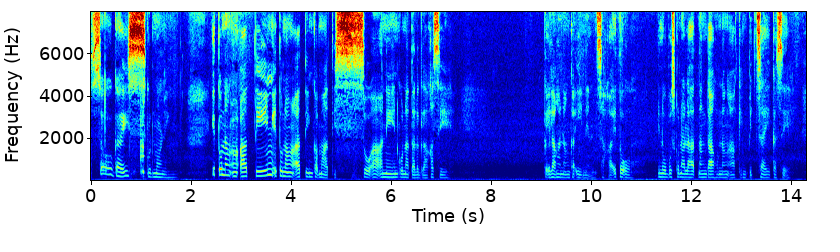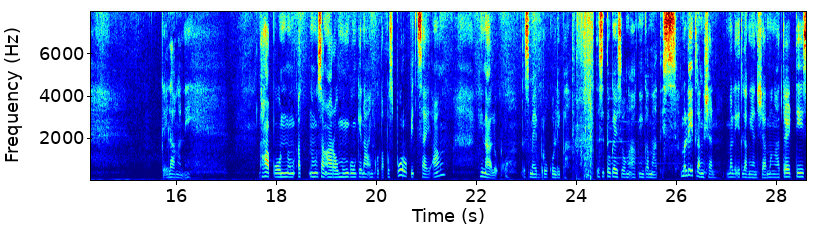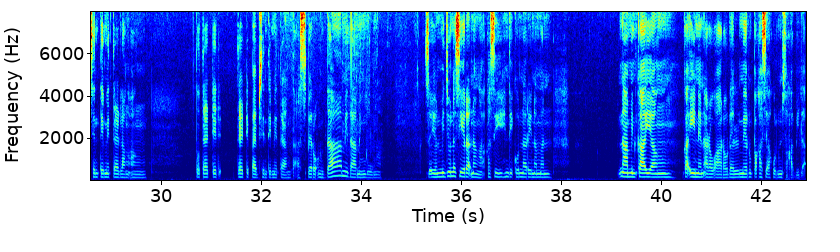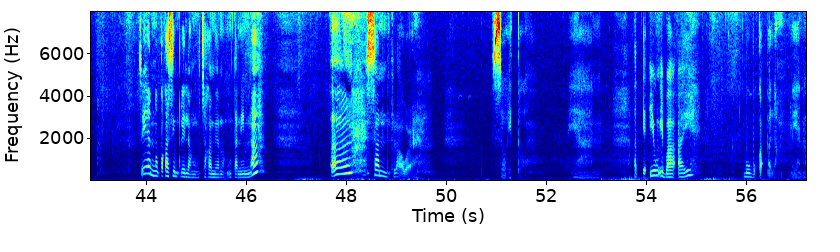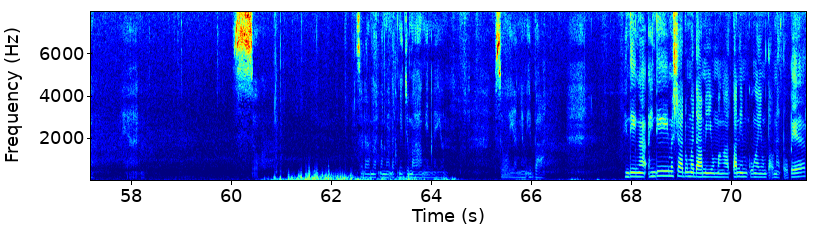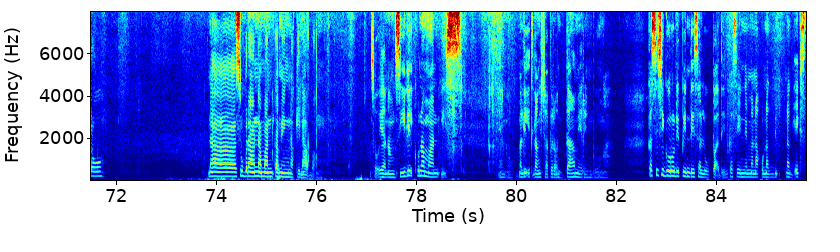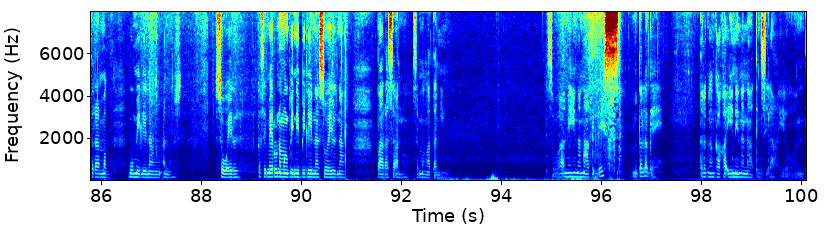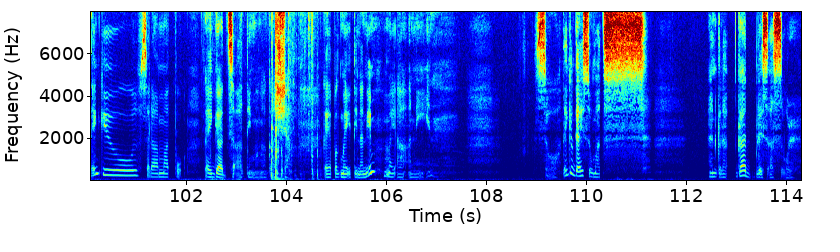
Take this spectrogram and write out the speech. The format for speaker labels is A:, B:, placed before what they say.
A: So guys, good morning. Ito nang ang ating, ito nang ang ating kamatis. So aanihin ko na talaga kasi kailangan ng kainin. Saka ito oh, inubos ko na lahat ng dahon ng aking pitsay kasi kailangan eh. Kahapon nung, at, nung isang araw munggong kinain ko tapos puro pitsay ang hinalo ko. Tapos may broccoli pa. Tapos ito guys, oh, ang aking kamatis. Maliit lang siya. Maliit lang yan siya. Mga 30 cm lang ang to 30 35 cm ang taas. Pero ang dami-daming bunga. So yun, medyo nasira na nga kasi hindi ko na rin naman namin kayang kainin araw-araw dahil meron pa kasi ako dun sa kabila. So yan, napakasimple lang. Tsaka meron akong tanim na ah, sunflower. So ito. Ayan. At y- yung iba ay bubuka pa lang. Ayan o. Ayan. So. Salamat naman at medyo mahangin ngayon. So ayan yung iba. Hindi nga hindi masyadong madami yung mga tanim ko ngayong taon na to pero na sobrang naman kaming nakinabang. So yan ang sili ko naman is yan oh, maliit lang siya pero ang dami ring bunga. Kasi siguro depende sa lupa din kasi hindi man ako nag nag-extra mag bumili ng ano soil kasi meron namang binibili na soil na para sa ano sa mga tanim. So anihin na natin guys. Ano talaga eh. Talagang kakainin na natin sila. Yun. Thank you. Salamat po kay God sa ating mga grasya. Kaya pag may itinanim, may aanihin. So, thank you guys so much. And God bless us all.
